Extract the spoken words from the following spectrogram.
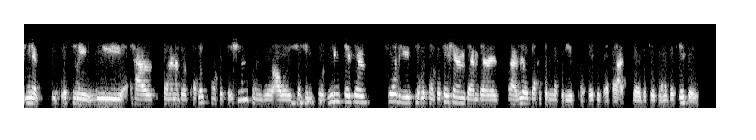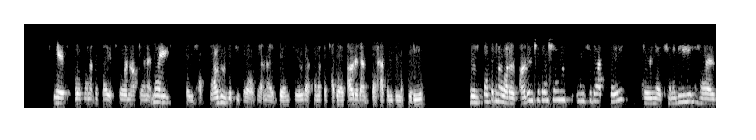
I mean, it's, it's funny, we have done a number of public consultations and we're always looking for meeting spaces for these public consultations, and there is a real deficit in the city for spaces like that. So this was one of those cases. It was one of the sites for Nocturne at Night. So we have thousands of people that night going through. That's one of the public art events that happens in the city. There's also been a lot of art interventions into that space. Jerry Kennedy has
